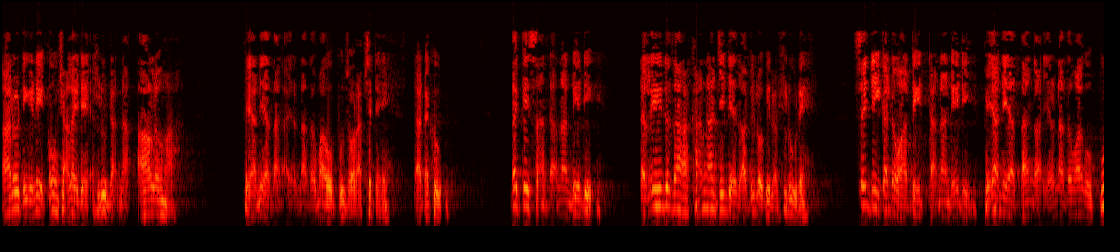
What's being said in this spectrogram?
ငါတို့ဒီကနေ့ကုန်းချလိုက်တဲ့အလှဒါနအားလုံးဟာဖရာတရားတန်ခါရဏသုံးပါးကိုပူဇော်တာဖြစ်တယ်ဒါတခုတက္ကိသန္ဒနာဒေတိတလေးတစားခန္ဓာကြည့်တဲ့စွာပြုလုပ်ပြီးတော့လှူတယ်စိတ်တိကတ္တဝါဒိဒါနဒေတိဖရာတရားတန်ခါရဏသုံးပါးကိုပူ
